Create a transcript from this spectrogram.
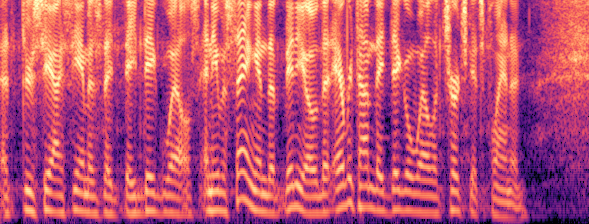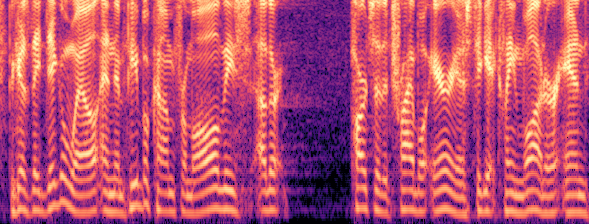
uh, through CICM is they, they dig wells. And he was saying in the video that every time they dig a well, a church gets planted. Because they dig a well, and then people come from all these other parts of the tribal areas to get clean water. And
